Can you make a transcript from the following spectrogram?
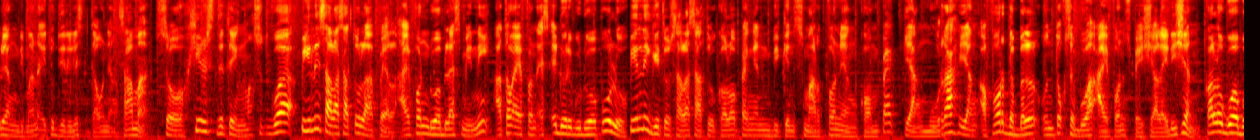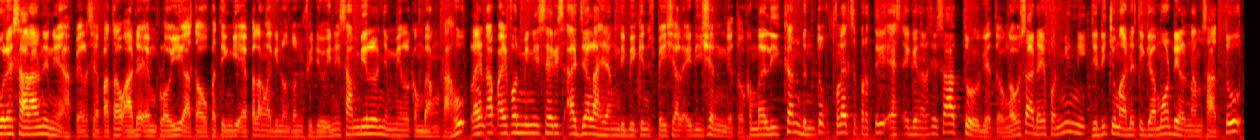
yang di mana itu dirilis di tahun yang sama. So here's the thing. Maksud gua pilih salah satu lah Apple, iPhone 12 mini atau iPhone SE 2020. Pilih gitu salah satu kalau pengen bikin smartphone yang compact, yang murah, yang affordable untuk sebuah iPhone Special Edition. Kalau gua boleh saranin ya Apple, siapa tahu ada employee atau petinggi Apple yang lagi nonton video ini sambil nyemil kembang tahu, line up iPhone mini series aja lah yang dibikin Special Edition gitu. Kembalikan bentuk flat seperti SE generasi 1 gitu. Nggak usah ada iPhone mini. Jadi cuma ada tiga model 61,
